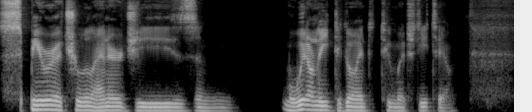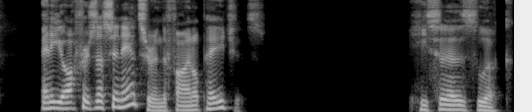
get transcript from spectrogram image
spiritual energies, and well, we don't need to go into too much detail. And he offers us an answer in the final pages he says, Look,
